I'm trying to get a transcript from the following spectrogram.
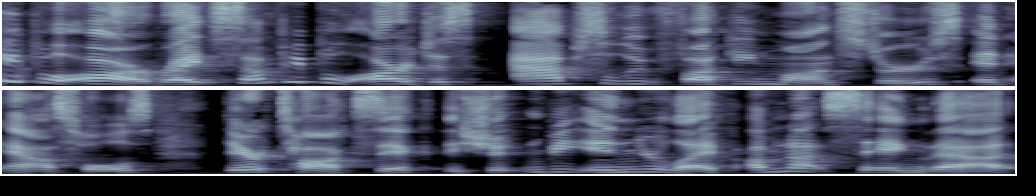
people are, right? Some people are just absolute fucking monsters and assholes. They're toxic. They shouldn't be in your life. I'm not saying that.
